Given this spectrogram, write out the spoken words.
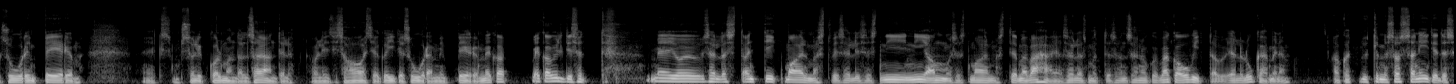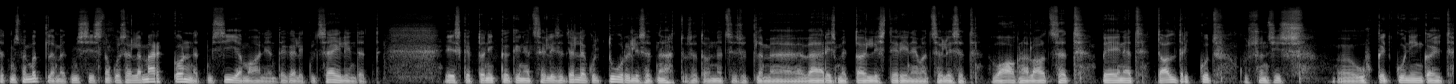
suur impeerium, ehk siis mis oli kolmandal sajandil, oli siis Aasia kõige suurem impeerium, ega, ega üldiselt me ju sellest antiikmaailmast või sellisest nii, nii ammusest maailmast teame vähe ja selles mõttes on see nagu väga huvitav jälle lugemine. Aga ütleme sassaniidides, et mis me mõtleme, et mis siis nagu selle märk on, et mis siiamaani on tegelikult säilinud, et eeskätt on ikkagi need sellised jälle kultuurilised nähtused, on need siis ütleme väärismetallist erinevad sellised vaagnalaadsed peened taldrikud, kus on siis äh, uhkeid kuningaid,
